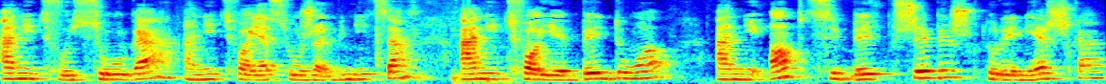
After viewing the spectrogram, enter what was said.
ani Twój sługa, ani Twoja służebnica, ani Twoje bydło, ani obcy by, przybysz, który mieszka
